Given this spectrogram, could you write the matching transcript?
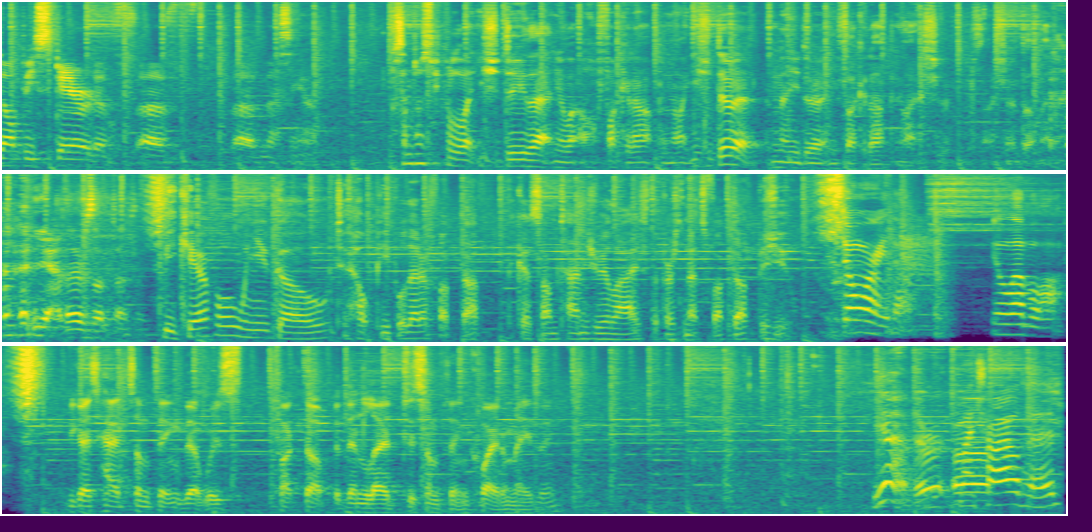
don't be scared of, of, of messing up. Sometimes people are like, you should do that, and you're like, oh, fuck it up, and they're like, you should do it, and then you do it, and you fuck it up, and you're like, I should have, I should have done that. yeah, there's sometimes. Be careful when you go to help people that are fucked up, because sometimes you realize the person that's fucked up is you. Don't worry though. You'll level off. You guys had something that was fucked up but then led to something quite amazing. Yeah, there. Uh, My childhood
